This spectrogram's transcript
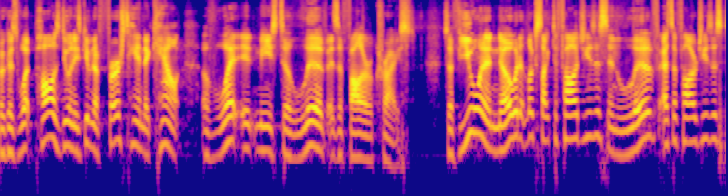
Because what Paul is doing, he's giving a firsthand account of what it means to live as a follower of Christ. So, if you want to know what it looks like to follow Jesus and live as a follower of Jesus,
